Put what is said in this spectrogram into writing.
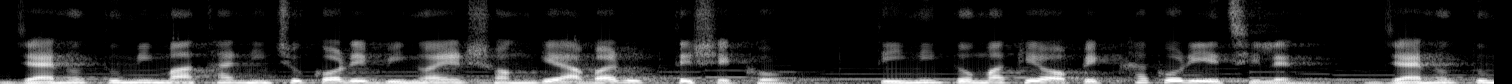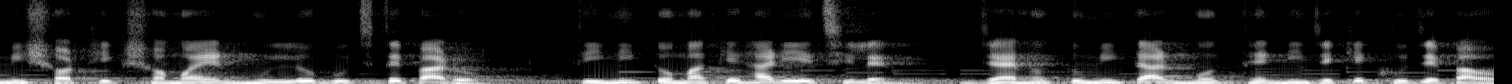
যেন তুমি মাথা নিচু করে বিনয়ের সঙ্গে আবার উঠতে শেখো। তিনি তোমাকে অপেক্ষা করিয়েছিলেন, যেন তুমি সঠিক সময়ের মূল্য বুঝতে পারো। তিনি তোমাকে হারিয়েছিলেন, যেন তুমি তার মধ্যে নিজেকে খুঁজে পাও।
